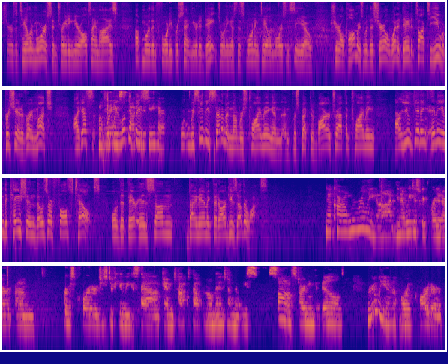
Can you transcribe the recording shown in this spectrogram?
Shares of Taylor Morrison trading near all time highs, up more than 40% year to date. Joining us this morning, Taylor Morrison CEO Sheryl Palmer is with us. Sheryl, what a day to talk to you. Appreciate it very much. I guess well, when we look Happy at these, when we see these sentiment numbers climbing and, and prospective buyer traffic climbing, are you getting any indication those are false tells or that there is some dynamic that argues otherwise? No, Carl, we're really not. You know, we just reported our um, first quarter just a few weeks back and talked about the momentum that we saw starting to build really in the fourth quarter.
